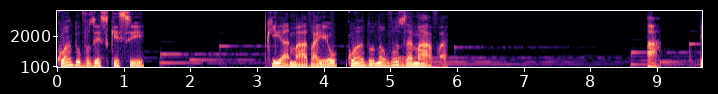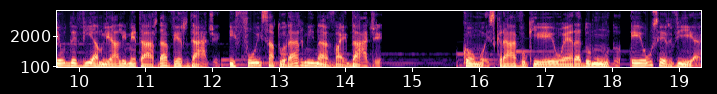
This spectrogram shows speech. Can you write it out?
quando vos esqueci? Que amava eu, quando não vos amava? Ah! Eu devia me alimentar da verdade, e fui saturar-me na vaidade. Como escravo que eu era do mundo, eu servia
